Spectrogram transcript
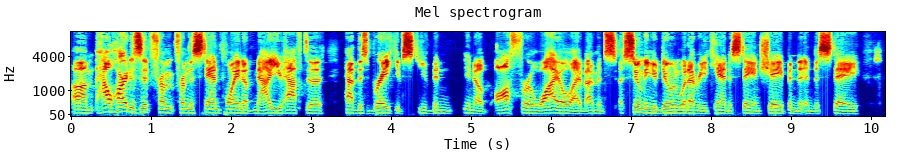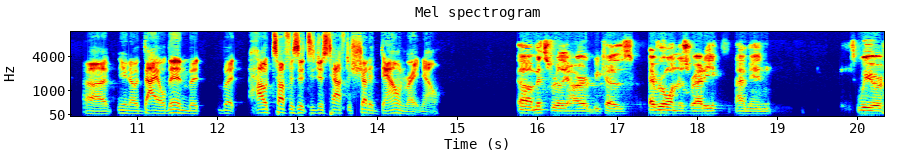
Um, how hard is it from from the standpoint of now you have to have this break? You've you've been you know off for a while. I, I'm assuming you're doing whatever you can to stay in shape and to, and to stay uh, you know dialed in. But but how tough is it to just have to shut it down right now? Um, it's really hard because everyone was ready. I mean, we were.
